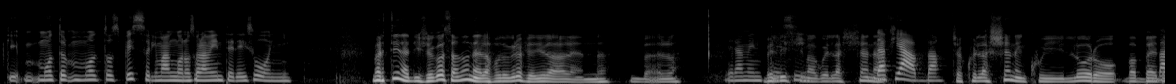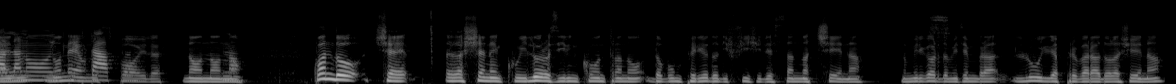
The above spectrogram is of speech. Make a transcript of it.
che molto, molto spesso rimangono solamente dei sogni. Martina dice cosa non è la fotografia di La La Land. Bella. Veramente Bellissima sì. quella scena. Da fiaba. C'è quella scena in cui loro, vabbè, dai, Ballano non, il non è uno spoiler. No, no, no, No. Quando c'è la scena in cui loro si rincontrano dopo un periodo difficile e stanno a cena, non mi ricordo, mi sembra lui gli ha preparato la cena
